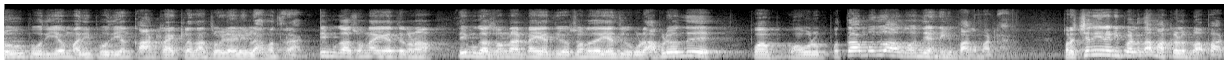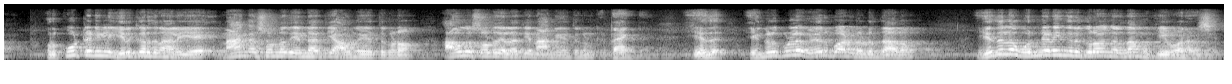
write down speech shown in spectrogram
தொகுப்பூதியம் மதிப்பூதியம் கான்ட்ராக்டில் தான் தொழிலாளிகளை அமர்த்துறாங்க. திமுக சொன்னால் ஏற்றுக்கணும் திமுக சொன்னாட்டினா ஏற்றுக்க சொன்னதை ஏற்றுக்கக்கூடாது அப்படி வந்து ஒரு பொத்தாம் அவங்க வந்து என்றைக்கு பார்க்க மாட்டாங்க. பிரச்சனையின் அடிப்படையில் தான் மக்களும் பார்ப்பாங்க. ஒரு கூட்டணியில் இருக்கிறதுனாலேயே நாங்கள் சொன்னது எல்லாத்தையும் அவங்க ஏற்றுக்கணும் அவங்க சொல்கிறது எல்லாத்தையும் நாங்கள் ஏற்றுக்கணும்னு கேட்டாங்க எது எங்களுக்குள்ள வேறுபாடுகள் இருந்தாலும் எதில் ஒன்றிணைந்து இருக்கிறோங்கிறது தான் முக்கியமான விஷயம்.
